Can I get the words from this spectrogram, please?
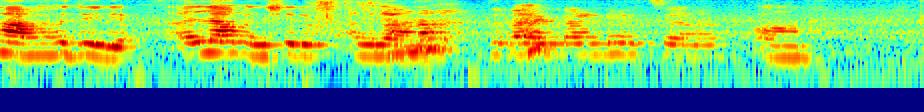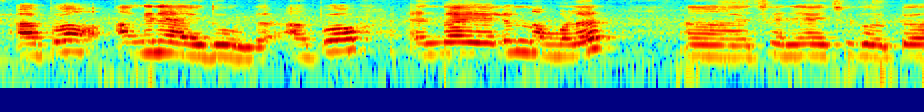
സാഹചര്യം. എല്ലാ മനുഷ്യരും അങ്ങനെയാണ്. അപ്പോൾ അങ്ങനെ ആയതുകൊണ്ട്. അപ്പോൾ എന്തായാലും നമ്മൾ ശനിയാഴ്ച തൊട്ട്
